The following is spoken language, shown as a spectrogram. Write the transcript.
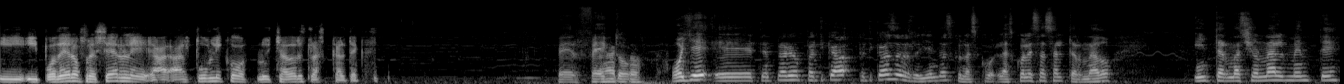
y, poder ofrecerle al público luchadores tlaxcaltecas. Perfecto. Oye, eh, Templario, platicabas de las leyendas con las, las cuales has alternado. Internacionalmente,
